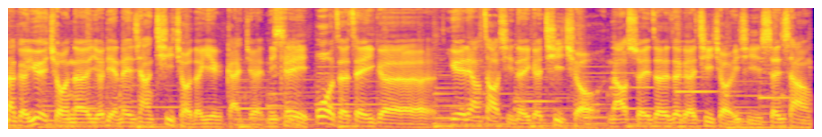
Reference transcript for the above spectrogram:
那个月球呢，有点类似像气球的一个感觉。你可以握着这一个月亮造型的一个气球，然后随着这个气球一起升上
